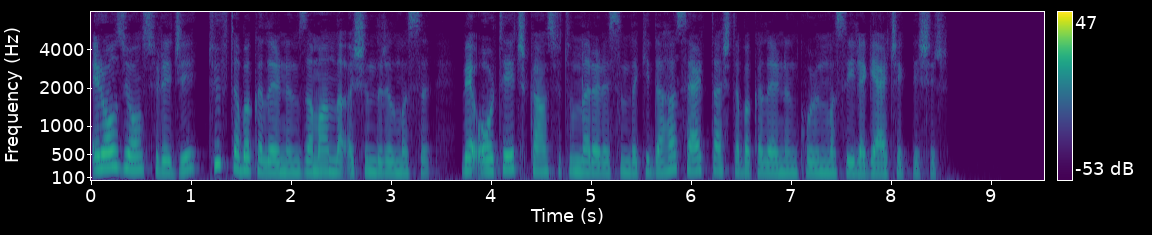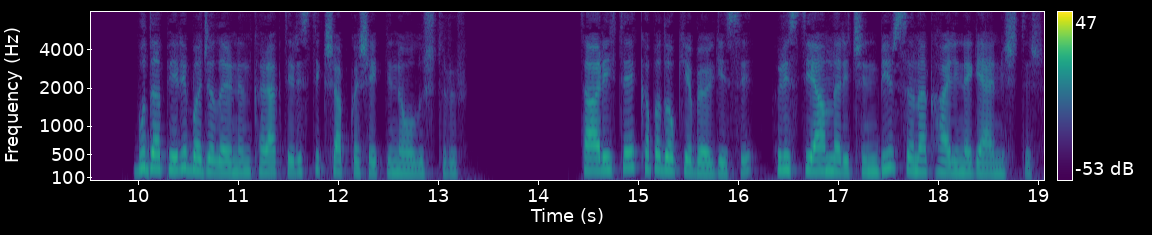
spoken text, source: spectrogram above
Erozyon süreci, tüf tabakalarının zamanla aşındırılması ve ortaya çıkan sütunlar arasındaki daha sert taş tabakalarının korunmasıyla gerçekleşir. Bu da peri bacalarının karakteristik şapka şeklini oluşturur. Tarihte Kapadokya bölgesi, Hristiyanlar için bir sığınak haline gelmiştir.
